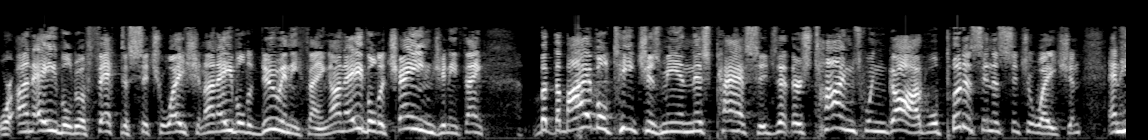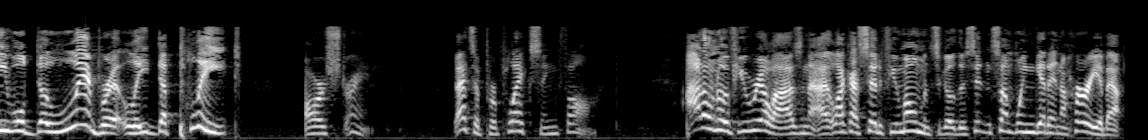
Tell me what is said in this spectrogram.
or unable to affect a situation, unable to do anything, unable to change anything. But the Bible teaches me in this passage that there's times when God will put us in a situation and He will deliberately deplete our strength. That's a perplexing thought. I don't know if you realize, and I, like I said a few moments ago, this isn't something we can get in a hurry about.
